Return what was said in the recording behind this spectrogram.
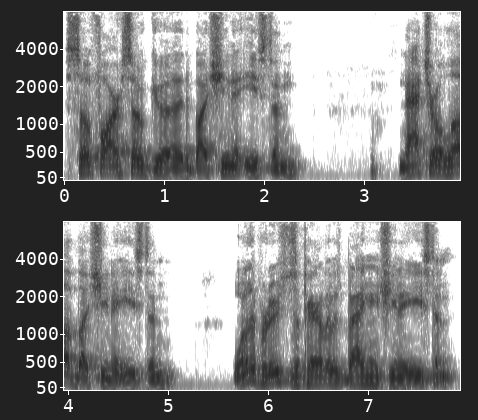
so far, so good by Sheena Easton. Natural Love by Sheena Easton. One of the producers apparently was banging Sheena Easton.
